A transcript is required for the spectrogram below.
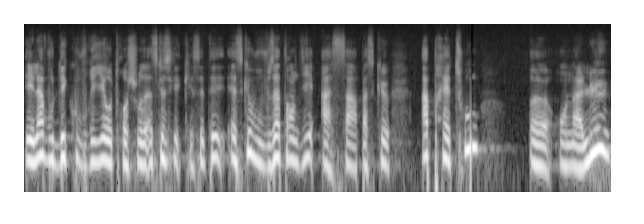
Et là, vous découvriez autre chose. Est-ce que, c'était, est-ce que vous vous attendiez à ça? Parce que après tout, euh, on a lu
